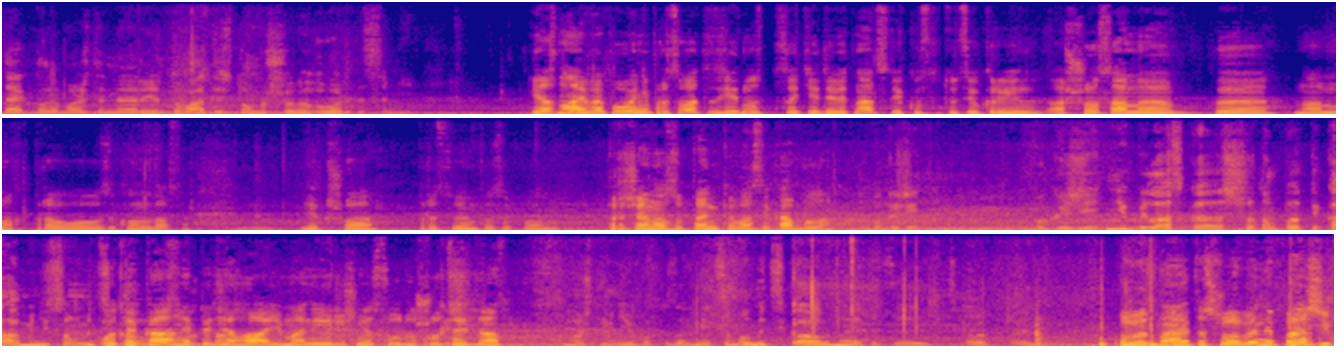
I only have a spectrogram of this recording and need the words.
деколи можете не орієнтуватись в тому, що ви говорите самі. Я знаю, ви повинні працювати згідно статті 19 Конституції України, а що саме в нормах правового законодавства. Якщо працюємо по закону. Причина зупинки у вас яка була? Покажіть, покажіть мені, будь ласка, що там по ОТК. Мені самому цікаво. ОТК не що підлягає. У мене є рішення суду, що цей Покажіть. транспорт. Можете мені показати? Мені самому цікаво, знаєте, це цікаве питання. Ви знаєте що? Ви не перші,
